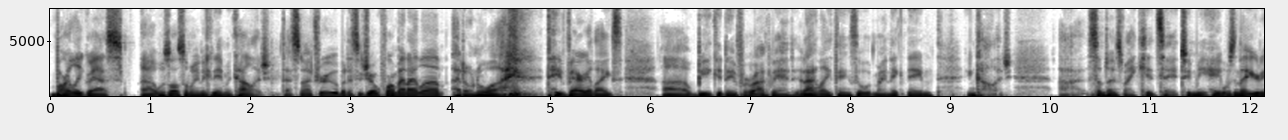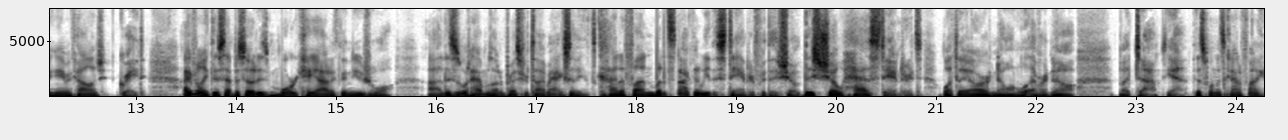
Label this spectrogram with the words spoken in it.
barley grass uh, was also my nickname in college. That's not true, but it's a joke format I love. I don't know why. Dave Barry likes uh, would be a good name for a rock band, and I like things that were my nickname in college. Uh, sometimes my kids say it to me, "Hey, wasn't that your nickname in college?" Great. I feel like this episode is more chaotic than usual. Uh, this is what happens on Press for Time. I actually think it's kind of fun, but it's not going to be the standard for this show. This show has standards. What they are, no one will ever know. But uh, yeah, this one is kind of funny.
